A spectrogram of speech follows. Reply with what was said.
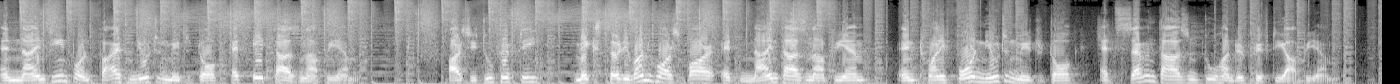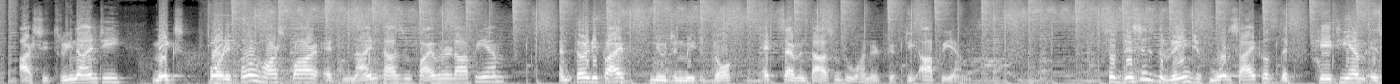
and 19.5 Newton meter torque at 8000 rpm. RC250 makes 31 horsepower at 9000 rpm and 24 Newton meter torque at 7250 rpm. RC390 makes 44 horsepower at 9500 rpm and 35 Newton meter torque at 7250 rpm. So this is the range of motorcycles that KTM is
